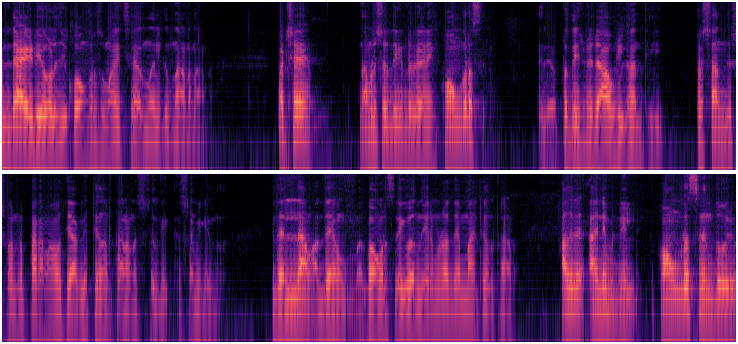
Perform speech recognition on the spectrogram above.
എന്റെ ഐഡിയോളജി കോൺഗ്രസുമായി ചേർന്ന് നിൽക്കുന്നതാണെന്നാണ്. പക്ഷേ നമ്മൾ ശ്രദ്ധിക്കേണ്ട ഒരു കാര്യം കോൺഗ്രസ് പ്രത്യേകിച്ച് രാഹുൽ ഗാന്ധി പ്രശാന്ത് കിഷോറിനെ പരമാവധി അകറ്റി നിർത്താനാണ് ശ്രദ്ധി ശ്രമിക്കുന്നത്. ഇതെല്ലാം അദ്ദേഹം കോൺഗ്രസിലേക്ക് വന്നു വരുമ്പോൾ അദ്ദേഹം മാറ്റി നിർത്താണ് അതിന് അതിന് പിന്നിൽ കോൺഗ്രസിന് എന്തോ ഒരു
